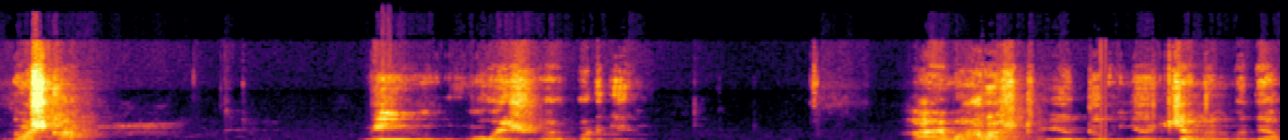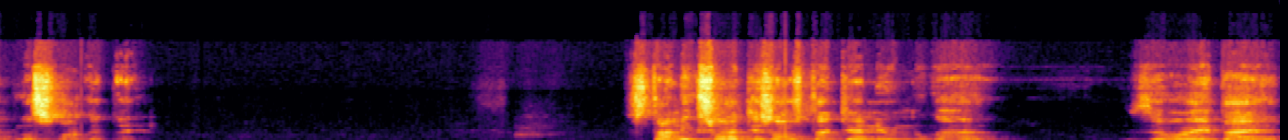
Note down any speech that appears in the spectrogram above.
नमस्कार. मी Moheshwar Badge. Hi Maharashtra YouTube news चॅनलमध्ये आपलं स्वागत आहे. स्थानिक स्वराज्य संस्थांच्या निवडणुका जवळ येत आहेत.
